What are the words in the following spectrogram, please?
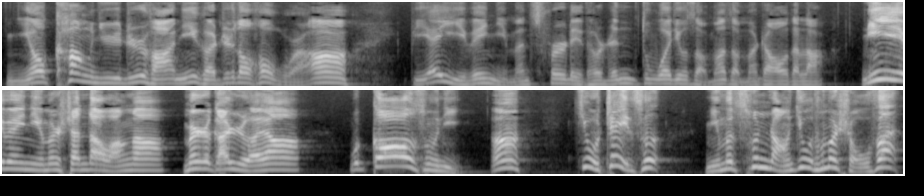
你要抗拒执法，你可知道后果啊？别以为你们村里头人多就怎么怎么着的了。你以为你们山大王啊，没人敢惹呀？我告诉你啊！就这次，你们村长就他妈首犯，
